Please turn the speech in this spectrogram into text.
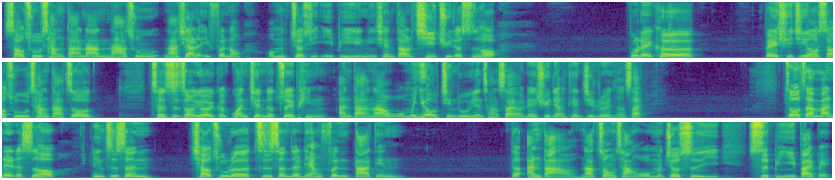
扫出长打，那拿出拿下了一分哦，我们就是一比零领先。到了七局的时候，布雷克被许金勇扫出长打之后。陈思仲又一个关键的追平安打，那我们又进入延长赛哦，连续两天进入延长赛。之后在满垒的时候，林志胜敲出了制胜的两分打点的安打哦。那中场我们就是以四比一败北。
